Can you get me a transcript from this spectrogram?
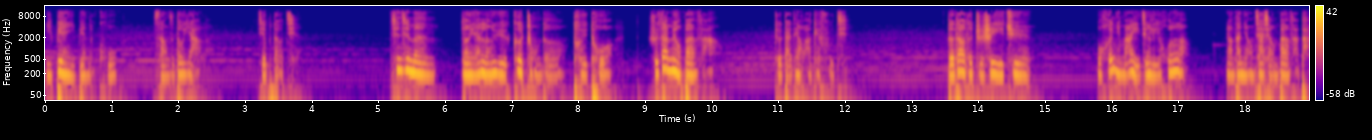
一遍一遍的哭，嗓子都哑了，借不到钱。亲戚们冷言冷语，各种的推脱，实在没有办法，就打电话给父亲。得到的只是一句：“我和你妈已经离婚了，让他娘家想办法吧。”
